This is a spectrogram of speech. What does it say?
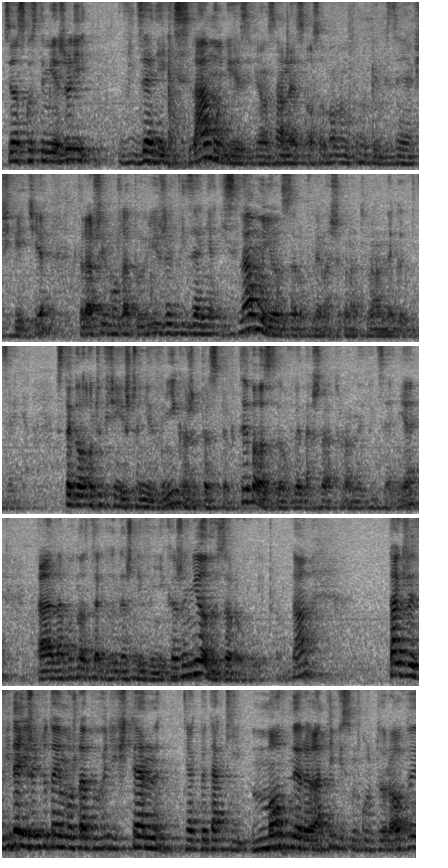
W związku z tym, jeżeli widzenie islamu nie jest związane z osobowym punktem widzenia w świecie, to raczej można powiedzieć, że widzenie islamu nie odwzorowuje naszego naturalnego widzenia. Z tego oczywiście jeszcze nie wynika, że perspektywa odwzorowuje nasze naturalne widzenie, ale na pewno z tego też nie wynika, że nie odwzorowuje, prawda? Także widać, że tutaj można powiedzieć, ten jakby taki modny relatywizm kulturowy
